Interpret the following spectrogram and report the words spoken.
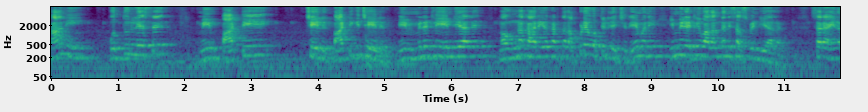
కానీ పొద్దున్న లేస్తే మేము పార్టీ చేయలేదు పార్టీకి చేయలేదు. మేము ఇమ్మీడియట్లీ ఏం చేయాలి? మా ఉన్న కార్యకర్తలు అప్పుడే ఒత్తిడి తెచ్చారు ఏమని? ఇమ్మీడియట్లీ వాళ్ళందరినీ సస్పెండ్ చేయాలని. సరే అయినా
